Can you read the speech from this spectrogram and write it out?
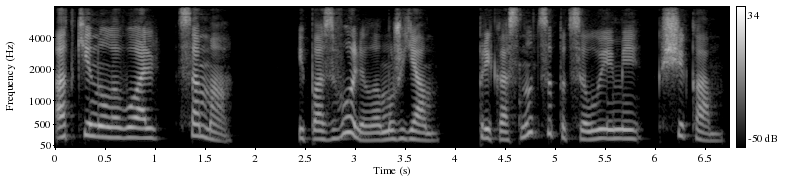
откинула вуаль сама и позволила мужьям прикоснуться поцелуями к щекам.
